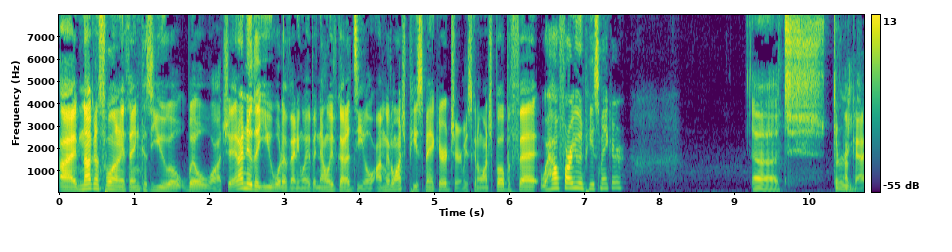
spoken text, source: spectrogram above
I'm not gonna spoil anything because you will, will watch it, and I knew that you would have anyway. But now we've got a deal. I'm gonna watch Peacemaker. Jeremy's gonna watch Boba Fett. How far are you in Peacemaker? Uh, t- three. Okay.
